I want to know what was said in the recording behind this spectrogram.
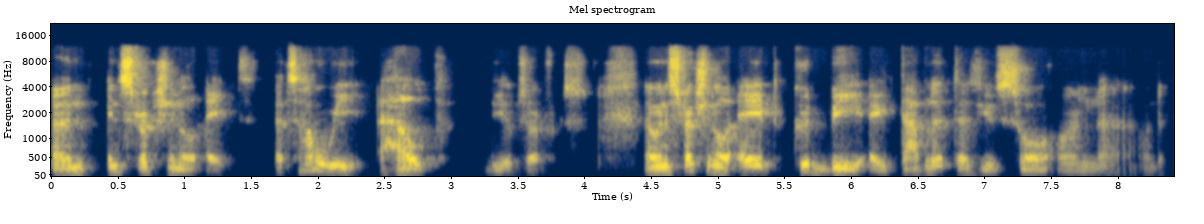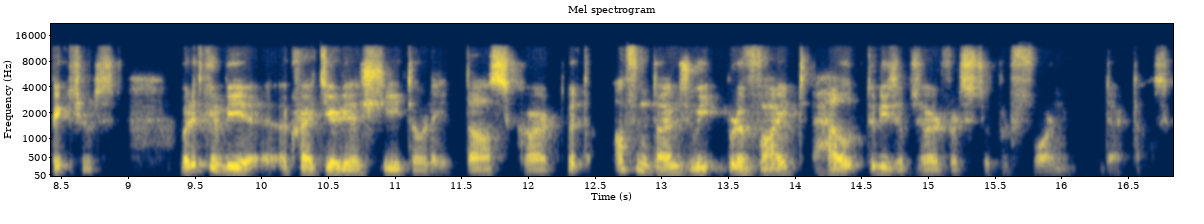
an instructional aid. That's how we help the observers. Now, instructional aid could be a tablet, as you saw on, uh, on the pictures, but it could be a criteria sheet or a task card. But oftentimes we provide help to these observers to perform their task.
